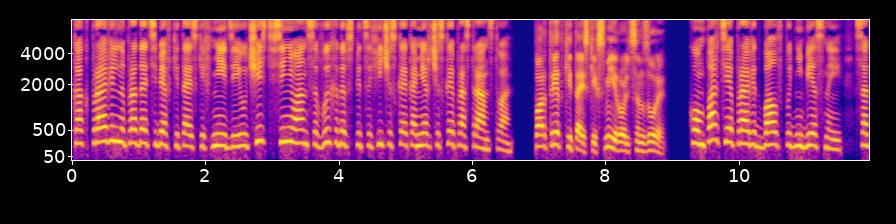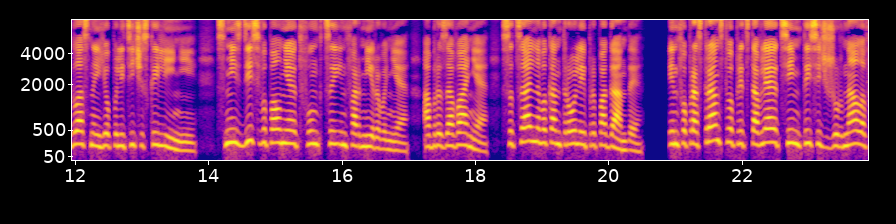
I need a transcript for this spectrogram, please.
Как правильно продать себя в китайских медиа и учесть все нюансы выхода в специфическое коммерческое пространство. Портрет китайских СМИ и роль цензуры. Компартия правит бал в Поднебесной, согласно ее политической линии. СМИ здесь выполняют функции информирования, образования, социального контроля и пропаганды. Инфопространство представляют 7 тысяч журналов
